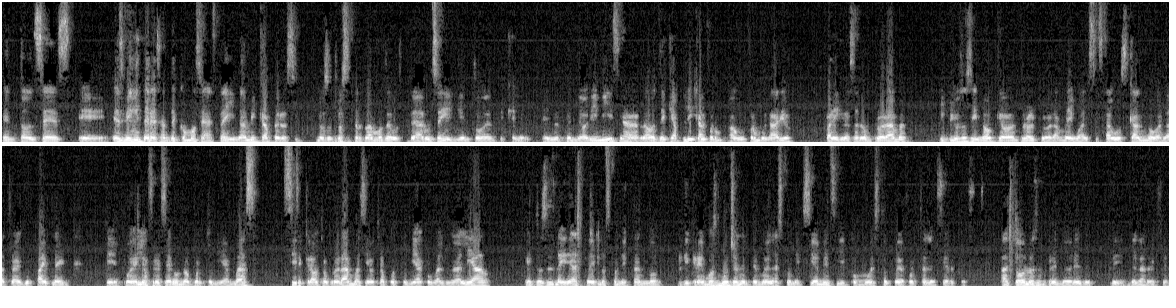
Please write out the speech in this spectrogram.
entonces, eh, es bien interesante cómo se da esta dinámica, pero si nosotros tratamos de, dar un seguimiento desde que el, emprendedor inicia, ¿verdad? Desde que aplica a un formulario para ingresar a un programa, incluso si no quedó dentro del programa, igual se está buscando, ¿verdad? A través de Pipeline, eh, poderle ofrecer una oportunidad más, si se crea otro programa, si hay otra oportunidad con algún aliado. Entonces, la idea es poderlos conectando, porque creemos mucho en el tema de las conexiones y cómo esto puede fortalecer pues, a todos los emprendedores de la región.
